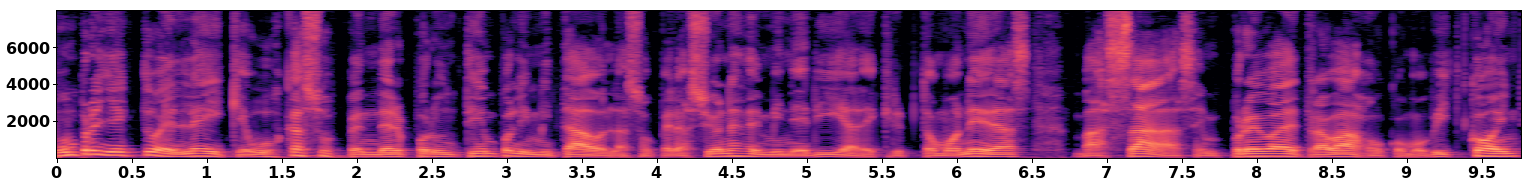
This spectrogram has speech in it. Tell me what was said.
Un proyecto de ley que busca suspender por un tiempo limitado las operaciones de minería de criptomonedas basadas en prueba de trabajo como Bitcoin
